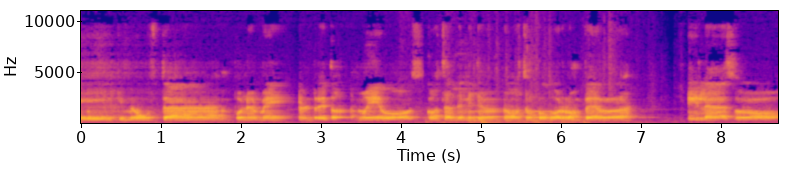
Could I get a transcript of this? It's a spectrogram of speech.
eh, que me gusta ponerme en retos nuevos, constantemente me gusta un poco romper reglas o,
